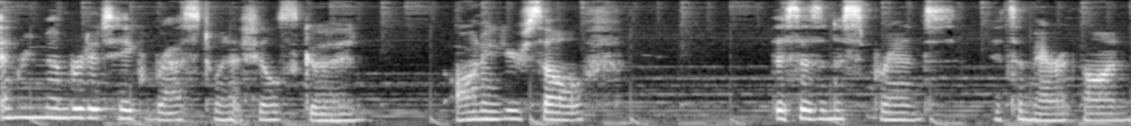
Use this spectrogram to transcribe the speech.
and remember to take rest when it feels good. Honor yourself. This isn't a sprint, it's a marathon.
